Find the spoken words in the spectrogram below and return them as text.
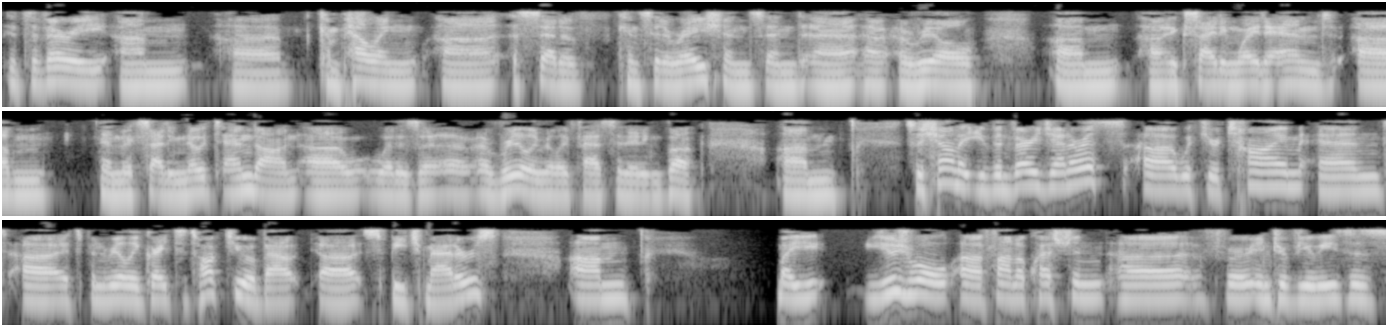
it's a very um, uh, compelling uh, set of considerations and uh, a, a, real um, uh, exciting way to end um, and an exciting note to end on uh, what is a, a, really, really fascinating book. Um, so, Seana, you've been very generous uh, with your time, and uh, it's been really great to talk to you about uh, Speech Matters. Um, my usual uh, final question uh, for interviewees is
